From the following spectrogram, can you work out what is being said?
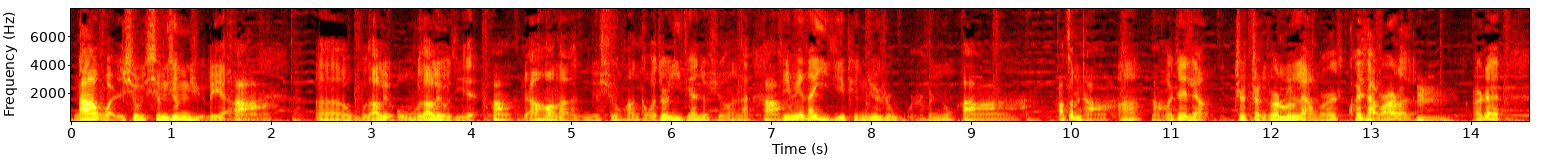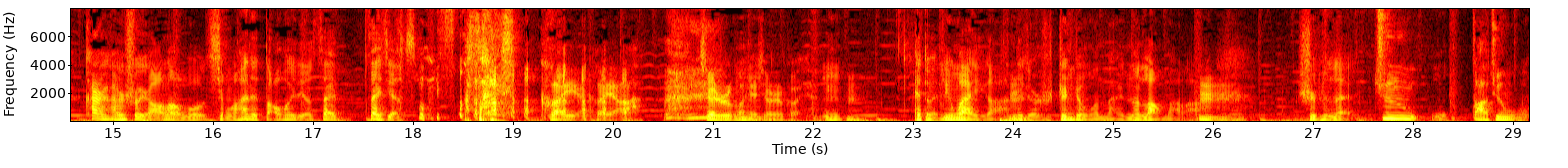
拿我这行行星举例啊，啊。呃，五到六五到六集，啊。然后呢，你就循环看，我就是一天就循环看，啊。因为它一集平均是五十分钟啊啊这么长啊，我这两这整个轮两轮快下班了就，嗯，而且看着看着睡着了，我醒了还得倒回去再再减速一次。可以可以啊，确实可以，嗯确实可以，嗯嗯，哎，对，另外一个啊，嗯。那就是真正的男人的浪漫了啊，嗯嗯视频类军武。啊军武，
